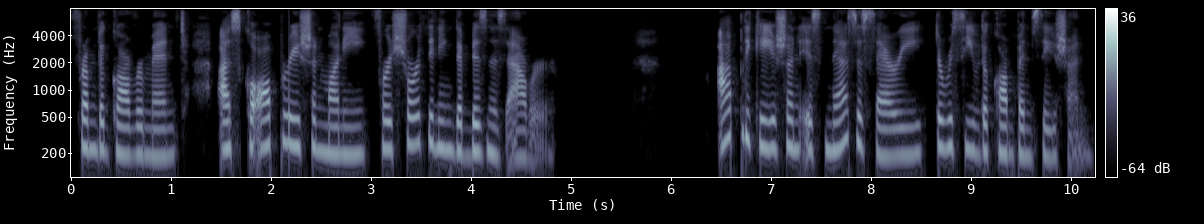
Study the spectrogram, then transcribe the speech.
from the government as cooperation money for shortening the business hour. Application is necessary to receive the compensation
